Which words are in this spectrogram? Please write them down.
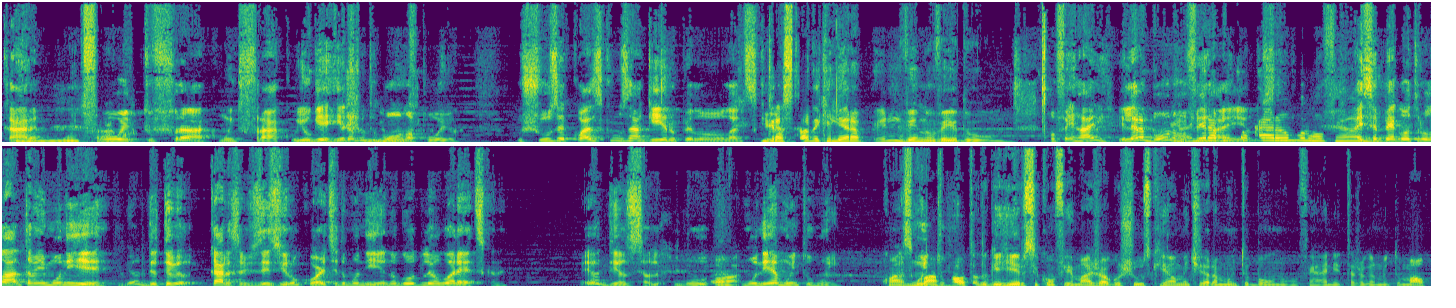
cara, É muito fraco. muito fraco, muito fraco. E o Guerreiro é muito é bom muito no apoio. O Schultz é quase que um zagueiro pelo lado esquerdo. Engraçado é que ele era. Ele veio, não veio do. Hoffenheim, ele era bom no ele era Hoffenheim. bom pra caramba no Hoffenheim. Aí você velho. pega outro lado também, Munier. Meu Deus, teve... Cara, vocês viram o corte do Munier no gol do Leon Goretzka, né? Meu Deus do céu. O, Ó, Munier é muito ruim. com, as- com muito a ruim. falta do Guerreiro se confirmar, joga o Schultz, que realmente era muito bom no Hoffenheim, ele tá jogando muito mal.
